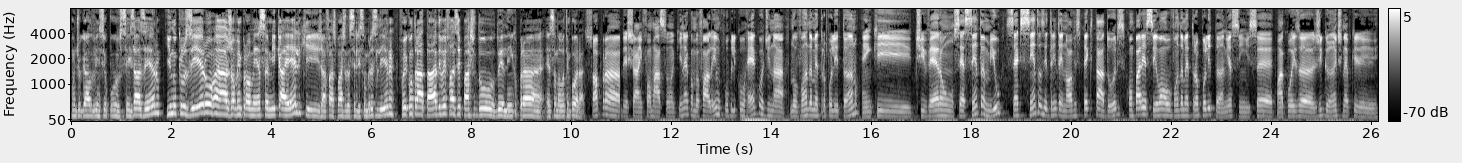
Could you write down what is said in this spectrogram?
onde o Galo venceu por 6 a 0 E no Cruzeiro, a jovem promessa Micaele, que já faz faz parte da seleção brasileira, foi contratado e vai fazer parte do, do elenco para essa nova temporada. Só para deixar a informação aqui, né? Como eu falei, um público recorde na no Vanda Metropolitano, em que tiveram 60.739 espectadores compareceu ao Vanda Metropolitano. E assim, isso é uma coisa gigante, né? Porque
